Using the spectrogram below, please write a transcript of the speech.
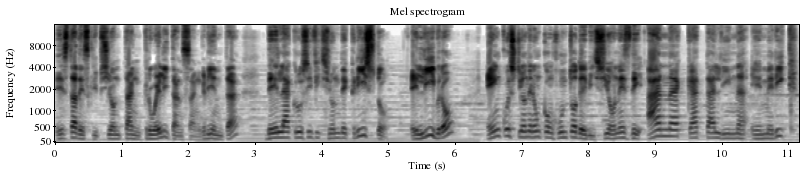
esta descripción tan cruel y tan sangrienta de la crucifixión de Cristo. El libro En cuestión era un conjunto de visiones de Ana Catalina Emmerich,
